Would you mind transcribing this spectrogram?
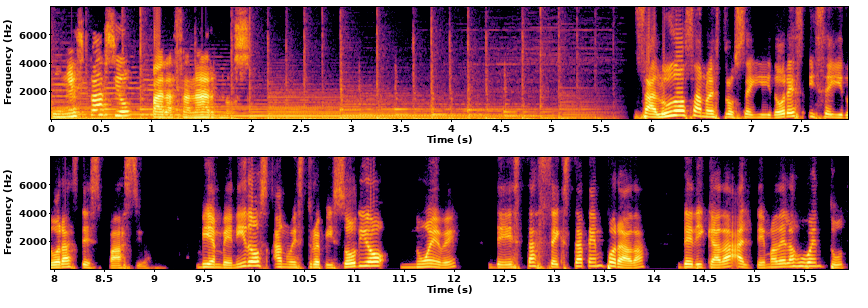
Un espacio para sanarnos. Saludos a nuestros seguidores y seguidoras de Espacio. Bienvenidos a nuestro episodio 9 de esta sexta temporada dedicada al tema de la juventud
